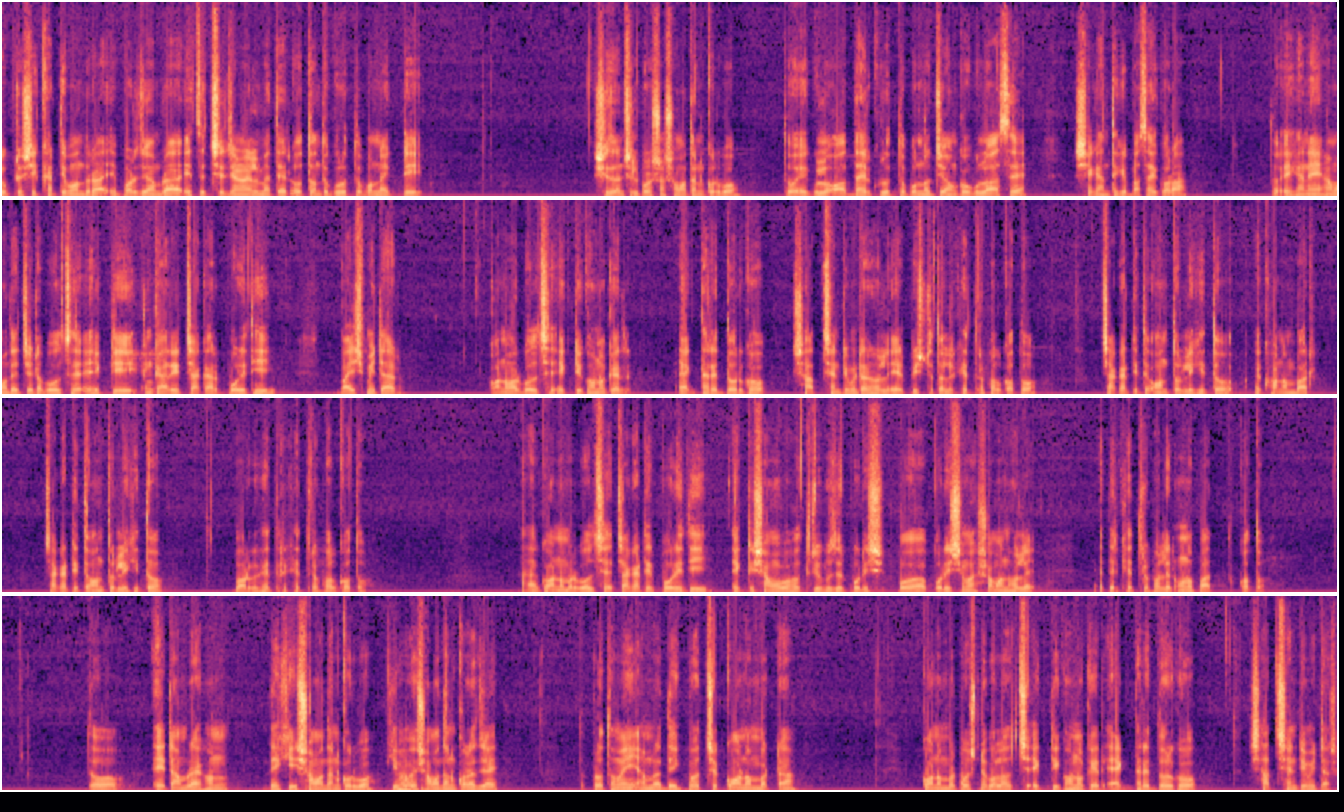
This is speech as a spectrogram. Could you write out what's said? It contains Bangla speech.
সুপ্রিয় শিক্ষার্থী বন্ধুরা, এ পর্যায়ে আমরা এসএসসি জেনারেল ম্যাথের অত্যন্ত গুরুত্বপূর্ণ একটি সৃজনশীল প্রশ্ন সমাধান করব। তো এগুলো অধ্যায়ের গুরুত্বপূর্ণ যে অঙ্কগুলো আছে, সেখান থেকে বাছাই করা। তো এখানে আমাদের যেটা বলছে, একটি গাড়ির চাকার পরিধি বাইশ মিটার। ক নম্বর বলছে, একটি ঘনকের একধারের দৈর্ঘ্য সাত সেন্টিমিটার হলে এর পৃষ্ঠতলের ক্ষেত্রফল কত? চাকাটিতে অন্তর্লিখিত, খ নম্বর, চাকাটিতে অন্তর্লিখিত বর্গক্ষেত্রের ক্ষেত্রফল কত? গ নম্বর বলছে, চাকাটির পরিধি একটি সমবাহু ত্রিভুজের পরিসী- পরিসীমা সমান হলে এদের ক্ষেত্রফলের অনুপাত কত? তো এটা আমরা এখন দেখি, সমাধান করব, কীভাবে সমাধান করা যায়। তো প্রথমেই আমরা দেখব হচ্ছে ক নম্বরটা। ক নম্বর প্রশ্নে বলা হচ্ছে, একটি ঘনকের এক ধারের দৈর্ঘ্য সাত সেন্টিমিটার।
